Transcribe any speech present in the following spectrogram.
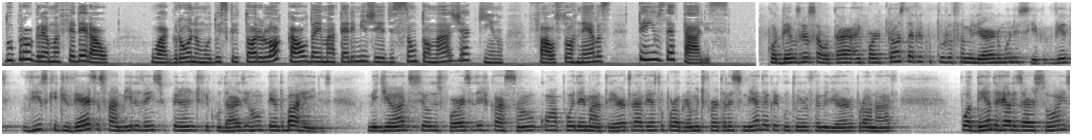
do programa federal. O agrônomo do escritório local da Emater MG de São Tomás de Aquino, Fausto Ornelas, tem os detalhes podemos ressaltar a importância da agricultura familiar no município, visto que diversas famílias vêm superando dificuldades e rompendo barreiras, mediante seus esforços e dedicação com o apoio da Emater através do Programa de Fortalecimento da Agricultura Familiar, o PRONAF, podendo realizar sonhos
